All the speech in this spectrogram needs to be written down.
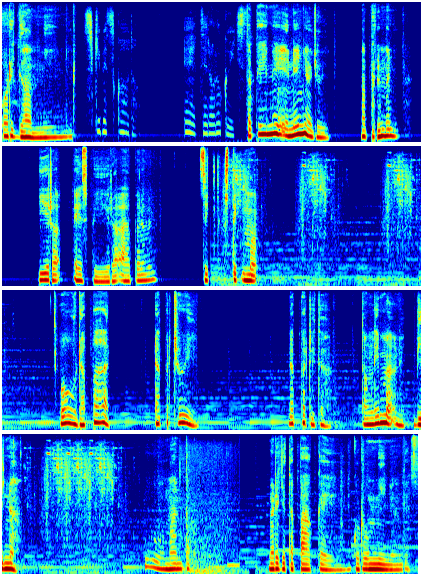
origami. Tapi ini ininya, cuy. Apa namanya? Pira, eh, pira apa namanya? Stigma. Wow dapat. Dapat cuy. Dapat itu Tang lima nih Bina Uh oh, mantap. Mari kita pakai kuruminya guys.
